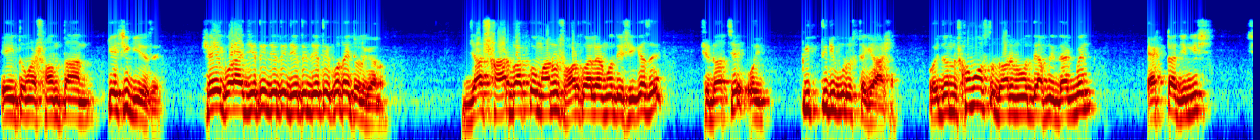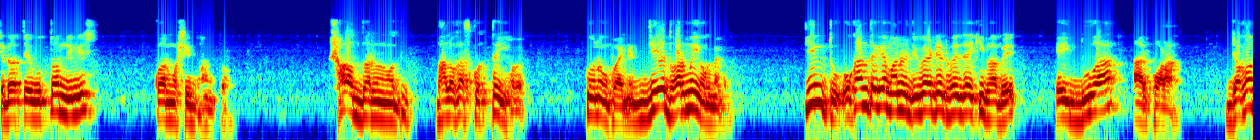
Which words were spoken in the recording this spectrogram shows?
এই তোমার সন্তান, কে শিখিয়েছে? সেই গোড়ায় যেতে যেতে যেতে যেতে কোথায় চলে গেল? যা সার বাক্য মানুষ হর কয়লার মধ্যে শিখেছে, সেটা হচ্ছে ওই পিতৃপুরুষ থেকে আসা। ওই জন্য সমস্ত ধর্মের মধ্যে আপনি দেখবেন, একটা জিনিস, সেটা হচ্ছে উত্তম জিনিস কর্মসিদ্ধান্ত। সব ধর্মের মধ্যে ভালো কাজ করতেই হবে, কোনো উপায় নেই, যে ধর্মই হোক না কেন। কিন্তু ওখান থেকে মানুষ ডিভাইডেড হয়ে যায় কীভাবে? এই দুয়া আর পড়া। যখন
